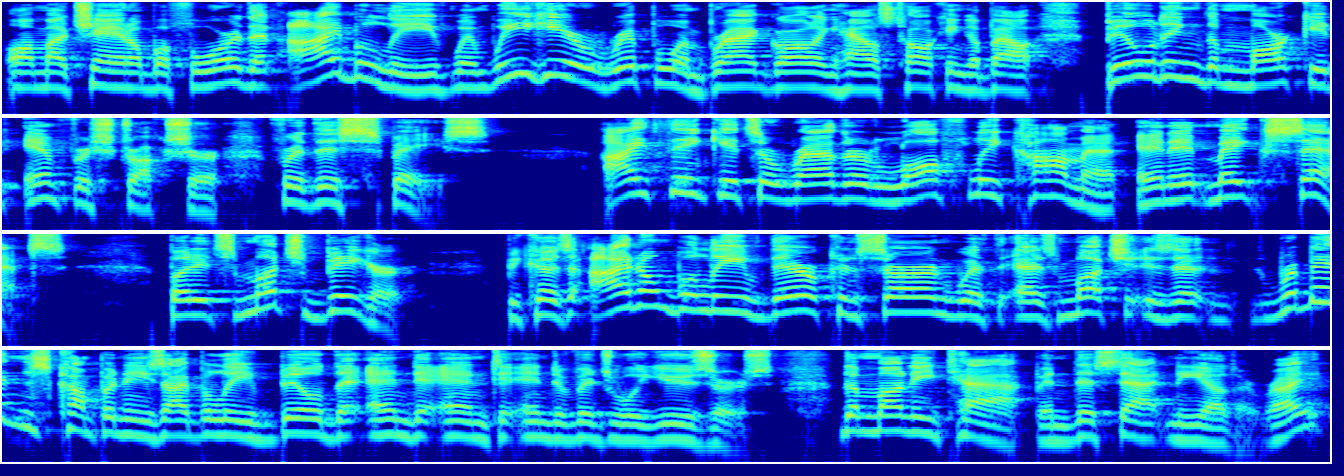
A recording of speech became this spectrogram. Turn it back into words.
on my channel before that I believe when we hear Ripple and Brad Garlinghouse talking about building the market infrastructure for this space, I think it's a rather lofty comment and it makes sense, but it's much bigger because I don't believe they're concerned with as much as remittance companies, I believe, build the end to end to individual users, the money tap and this, that, and the other, right?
